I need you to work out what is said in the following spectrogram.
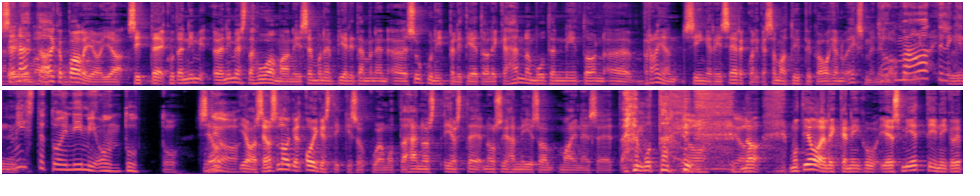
se näyttää aika paljon, ja sitten kuten nimestä huomaa, niin semmoinen pieni tämmöinen sukunippelitieto, eli hän on muuten niin ton Brian Singerin serkku, eli sama tyyppi, joka on ohjannut X-Men Joo, mä ajattelin, että mm. mistä toi nimi on tuttu. Se on, joo. joo. se on sillä oike- oikeastikin sukua, mutta hän on, ole sitten noussut ihan niin iso maineeseen. Että, mutta, joo, joo. No, mutta joo, eli niin kuin, jos miettii niin kuin,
